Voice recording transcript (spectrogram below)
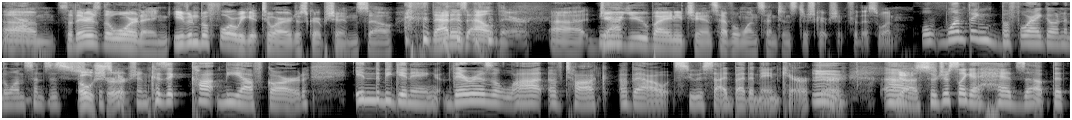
Yeah. Um, so there's the warning, even before we get to our description. So that is out there. Uh, do Yeah. you, by any chance, have a one sentence description for this one? Well, one thing before I go into the one sentence Oh, description, because it caught me off guard. In the beginning, there is a lot of talk about suicide by the main character. Uh, Mm. Yes. So, just like a heads up that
